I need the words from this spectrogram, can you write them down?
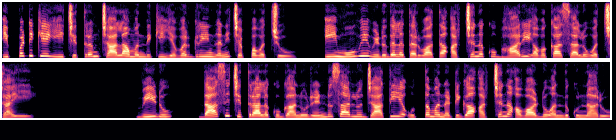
ఇప్పటికే ఈ చిత్రం చాలామందికి ఎవర్గ్రీన్ అని చెప్పవచ్చు. ఈ మూవీ విడుదల తర్వాత అర్చనకు భారీ అవకాశాలు వచ్చాయి. వీడు దాసి చిత్రాలకు గాను రెండుసార్లు జాతీయ ఉత్తమ నటిగా అర్చన అవార్డు అందుకున్నారు.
